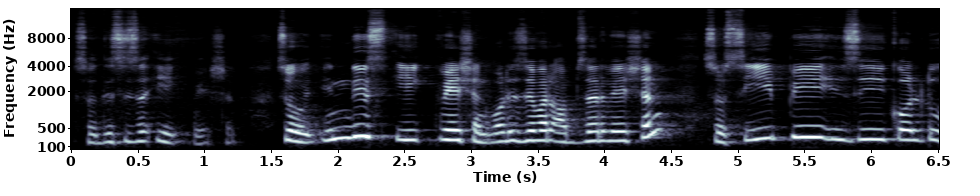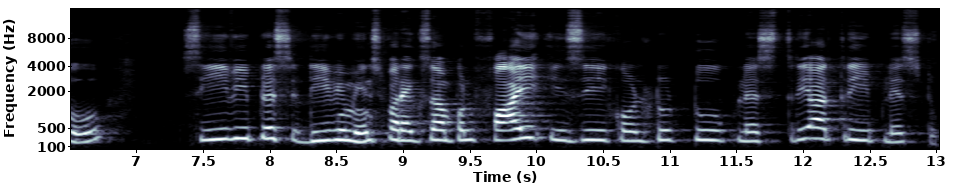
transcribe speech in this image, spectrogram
So this is the equation. So in this equation, what is our observation? So Cp is equal to Cv plus dv means for example 5 is equal to 2 plus 3 or 3 plus 2.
